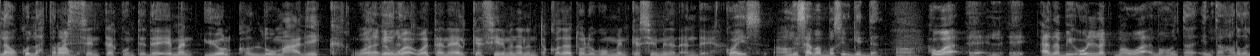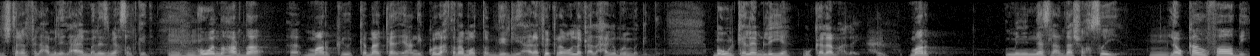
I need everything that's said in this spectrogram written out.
له كل احترامه. بس انت كنت دائما يلقى اللوم عليك وت... وتنال كثير من الانتقادات والهجوم من كثير من الأندية. كويس. آه. لسبب بسيط جدا. آه. هو آه، آه، أنا بيقول لك ما هو ما هو أنت أنت النهارده اللي اشتغل في العمل العام ما لازم يحصل كده. مهم. هو النهارده آه، مارك كمان كان يعني كل احترام والتقدير ليه. على فكرة هقول لك على حاجة مهمة جدا. بقول كلام ليا وكلام عليا. مارك من الناس اللي عندها شخصية. مم. لو كان فاضي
